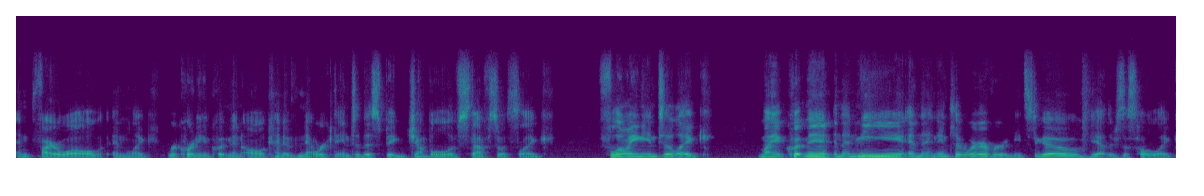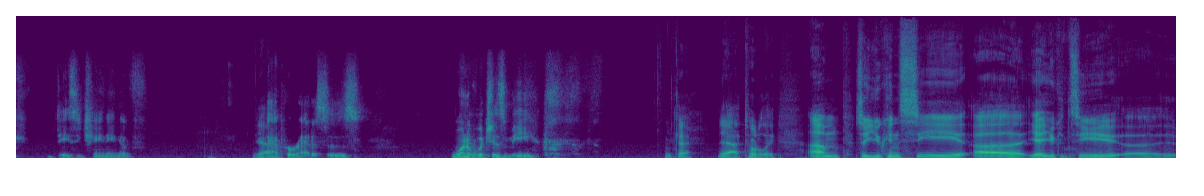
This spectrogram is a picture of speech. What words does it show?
and firewall and like recording equipment all kind of networked into this big jumble of stuff so it's like flowing into like my equipment and then me and then into wherever it needs to go yeah there's this whole like daisy chaining of yeah. apparatuses one of which is me Okay. Yeah, totally. Um, so you can see, uh, yeah, you can see uh,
